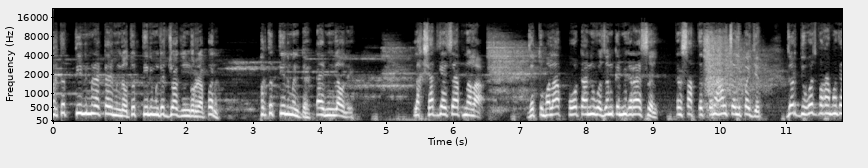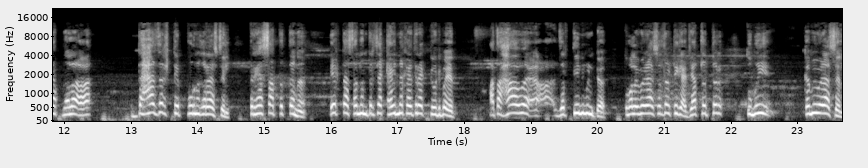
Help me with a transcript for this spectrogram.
फक्त तीन मिनिट टायमिंग लावतो. तीन मिनटं जॉगिंग करूया आपण. फक्त तीन मिनटं टायमिंग लावले. लक्षात घ्यायचं आहे आपणाला. जर तुम्हाला पोट आणि वजन कमी करायचं असेल तर सातत्याने हालचाली पाहिजेत. जर दिवसभरामध्ये आपल्याला दहा हजार स्टेप पूर्ण करायचे असतील तर ह्या सातत्यानं एक तासानंतरच्या काही ना काहीतरी ॲक्टिव्हिटी पाहिजेत. आता हा जर तीन मिनटं तुम्हाला वेळ असेल तर ठीक आहे. यातलं तर तुम्ही कमी वेळ असेल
